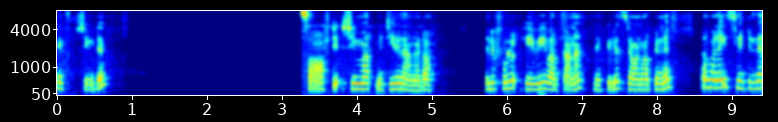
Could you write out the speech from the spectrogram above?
next shade soft shimmer material ആണ് കേട്ടോ ഇതിൽ ഫുൾ ഹെവി വർക്കാണ് നെക്കിൽ സ്റ്റോൺ വർക്ക് ഉണ്ട്. അതുപോലെ ഈ സ്ലിറ്റിന്റെ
